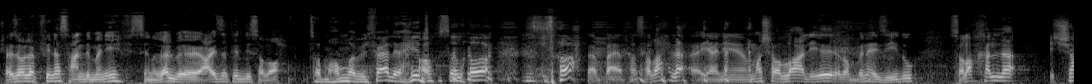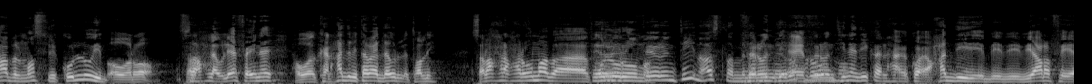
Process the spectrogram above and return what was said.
مش عايز أقول لك في ناس عند مانيه في السنغال عايزة تدي صلاح. طب ما هم بالفعل هيدوا صلاح. صح. فصلاح لا يعني ما شاء الله عليه ربنا يزيده. صلاح خلى الشعب المصري كله يبقى وراه. صلاح لو لعب في هو كان حد بيتابع الدوري الإيطالي؟ صلاح راح روما بقى كله روما. فيورنتينا أصلا من آه، روما. فيورنتينا دي كان حد بي- بي- بيعرف هي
